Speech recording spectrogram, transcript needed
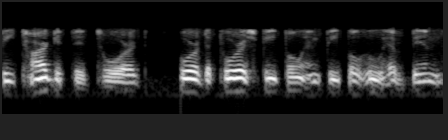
be targeted toward for the poorest people and people who have been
